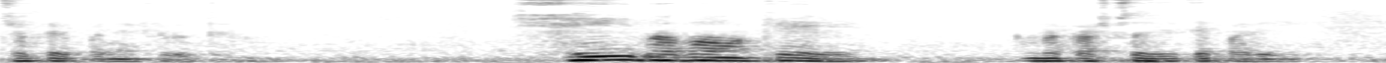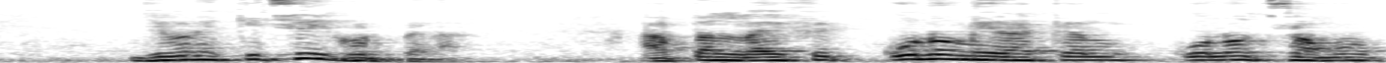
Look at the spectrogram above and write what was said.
চোখের পানি ফেলতেন সেই বাবা আমাকে আমরা কষ্ট দিতে পারি। জীবনে কিছুই ঘটবে না। আপনার লাইফে কোনো মিরাকেল কোনো চমক,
